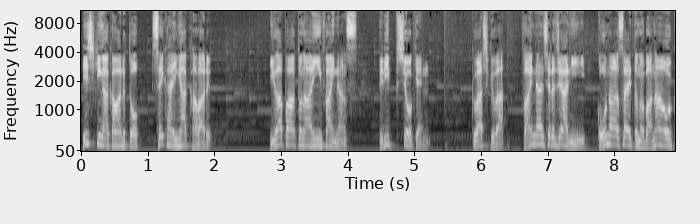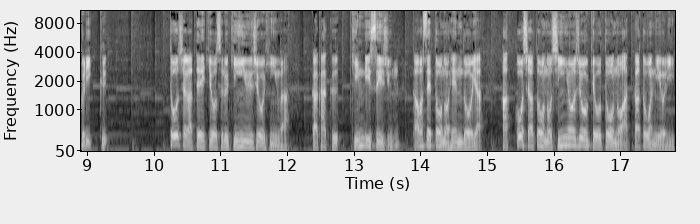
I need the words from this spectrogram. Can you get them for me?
意識が変わると世界が変わる。Your Partner in Finance フィリップ証券。詳しくはファイナンシャルジャーニーコーナーサイトのバナーをクリック。当社が提供する金融商品は価格、金利水準、為替等の変動や発行者等の信用状況等の悪化等により、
